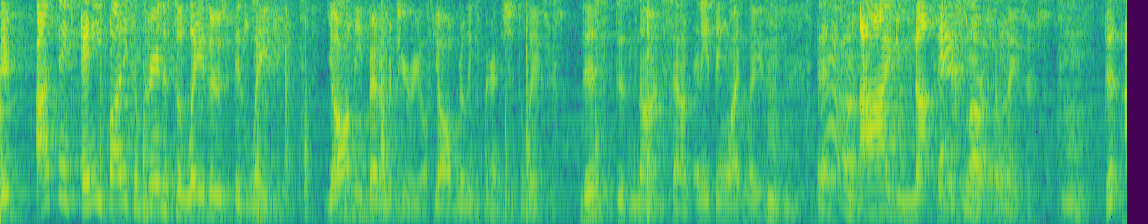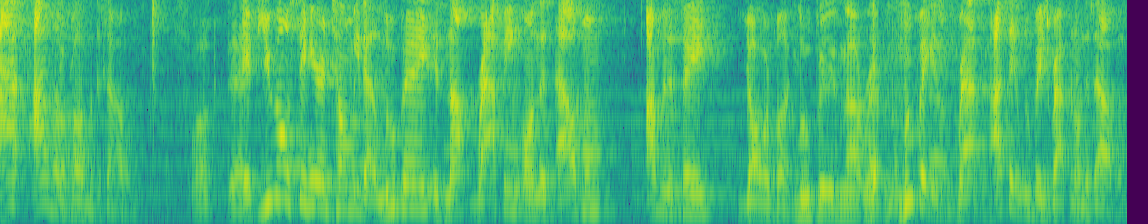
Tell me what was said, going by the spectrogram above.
If I think anybody comparing this to lasers is lazy. Y'all need better material if y'all really comparing this shit to lasers. This mm. does not sound anything like lasers. And it's- I do not think this is worse than lasers. Mm. This, I, I don't have a problem with this album. Fuck that. If you gonna sit here and tell me that Lupe is not rapping on this album I'm gonna say y'all are bugging. Lupe is not rapping on Lupe this is album. rap. I think Lupe's rapping on this album.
